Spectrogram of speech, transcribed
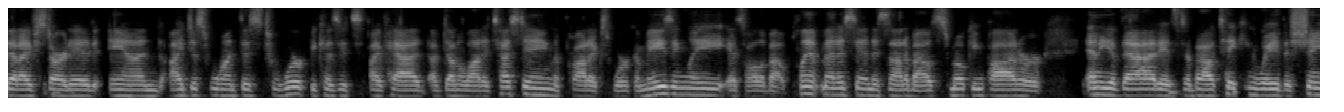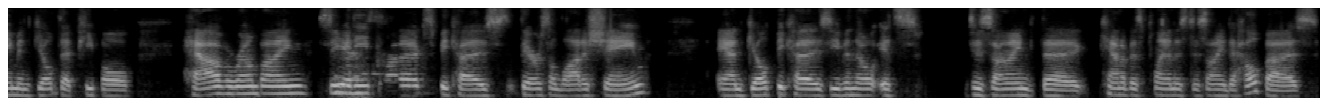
that I've started and I just want this to work because it's I've had I've done a lot of testing. The products work amazingly. It's all about plant medicine. It's not about smoking pot or any of that. It's about taking away the shame and guilt that people have around buying CBD yes. products because there's a lot of shame and guilt because even though it's designed the cannabis plant is designed to help us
